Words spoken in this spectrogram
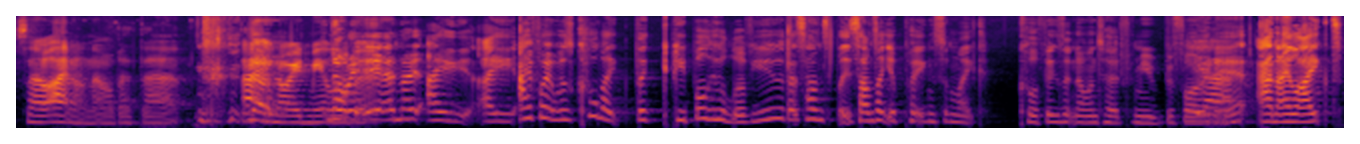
So I don't know about that. That annoyed me a no, little bit. it annoyed, I, I, I thought it was cool. Like the people who love you, that sounds, it sounds like you're putting some like cool things that no one's heard from you before Yeah. in it. And I liked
